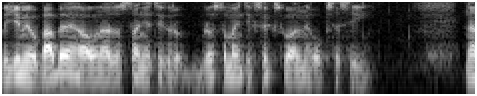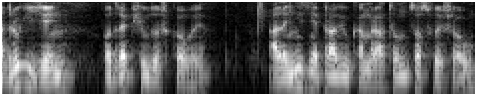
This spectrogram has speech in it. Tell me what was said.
będzie miał babę, a ona zostanie tych ro- roztomajnych seksualnych obsesji. Na drugi dzień podrepsił do szkoły, ale nic nie prawił kamratom, co słyszał,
